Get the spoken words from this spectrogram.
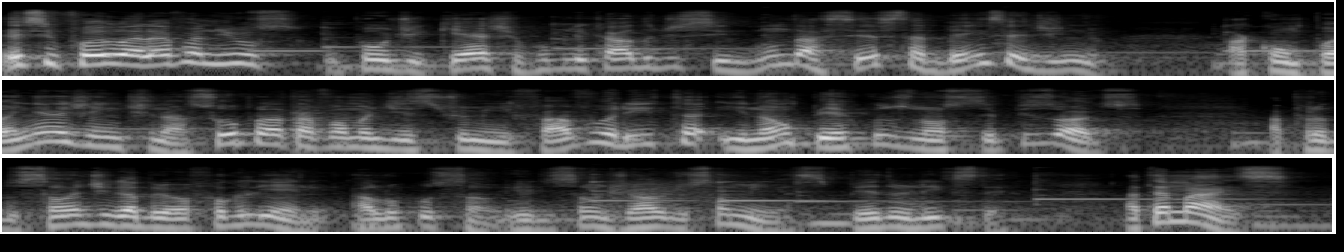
Esse foi o Eleva News. O podcast é publicado de segunda a sexta bem cedinho. Acompanhe a gente na sua plataforma de streaming favorita e não perca os nossos episódios. A produção é de Gabriel Fogliene, a locução e edição de áudio são minhas, Pedro Lixter. Até mais!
